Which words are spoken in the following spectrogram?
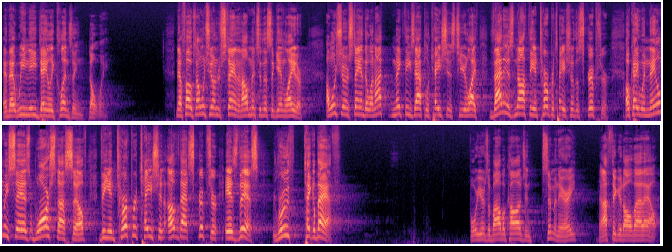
And that we need daily cleansing, don't we? Now, folks, I want you to understand, and I'll mention this again later. I want you to understand that when I make these applications to your life, that is not the interpretation of the scripture. Okay, when Naomi says, wash thyself, the interpretation of that scripture is this Ruth, take a bath. Four years of Bible college and seminary, and I figured all that out.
